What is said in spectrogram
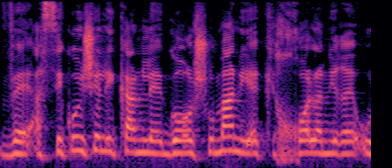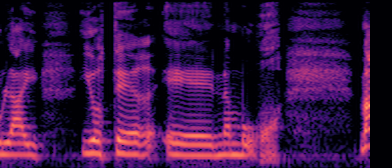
והסיכוי שלי כאן לאגור שומן יהיה ככל הנראה אולי יותר אה, נמוך. מה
